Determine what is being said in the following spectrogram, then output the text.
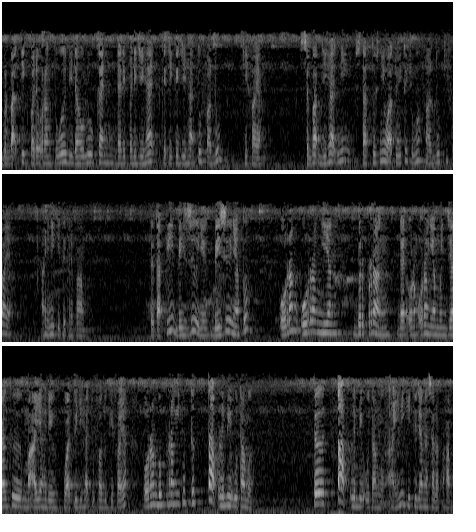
berbakti kepada orang tua didahulukan daripada jihad Ketika jihad tu fardu kifayah Sebab jihad ni statusnya waktu itu cuma fardu kifayah ha, Ini kita kena faham Tetapi bezanya, bezanya apa? Orang-orang yang berperang dan orang-orang yang menjaga mak ayah dia waktu jihad tu fardu kifayah, orang berperang itu tetap lebih utama. Tetap lebih utama. Ha, ini kita jangan salah faham.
